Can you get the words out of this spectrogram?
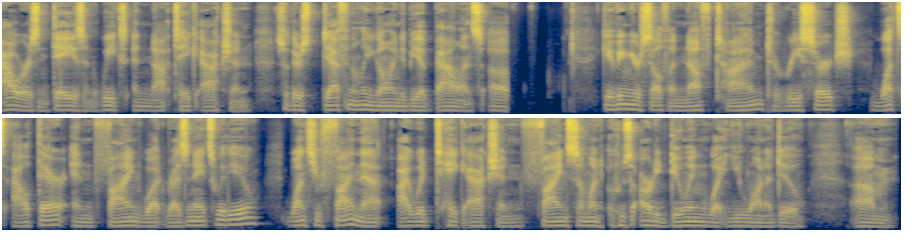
hours and days and weeks and not take action. So there's definitely going to be a balance of giving yourself enough time to research what's out there and find what resonates with you. Once you find that, I would take action, find someone who's already doing what you want to do. Um,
